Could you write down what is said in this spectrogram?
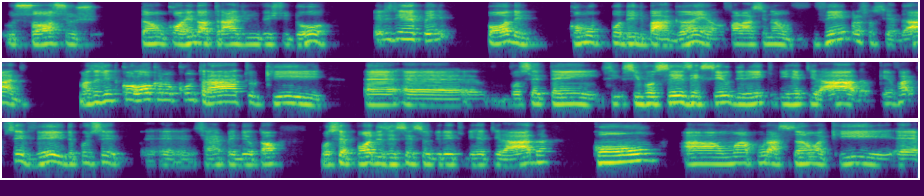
os sócios estão correndo atrás de um investidor, eles de repente podem como poder de barganha, falar assim, não, vem para a sociedade, mas a gente coloca no contrato que é, é, você tem, se, se, você exercer o direito de retirada, porque vai você veio depois você é, é, se arrependeu tal, você pode exercer seu direito de retirada com a, uma apuração aqui é,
